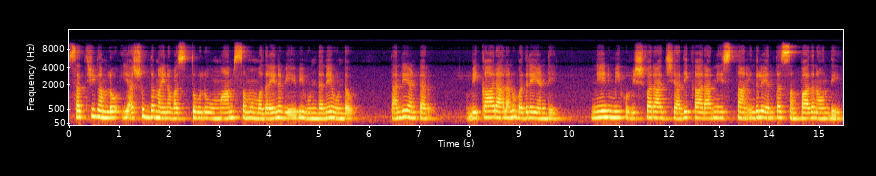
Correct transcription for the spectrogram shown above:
సత్యుగంలో ఈ అశుద్ధమైన వస్తువులు మాంసము మొదలైనవి ఏవి ఉండనే ఉండవు. తండ్రి అంటారు వికారాలను వదిలేయండి. నేను మీకు విశ్వరాజ్య అధికారాన్ని ఇస్తాను. ఇందులో ఎంత సంపాదన ఉంది?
